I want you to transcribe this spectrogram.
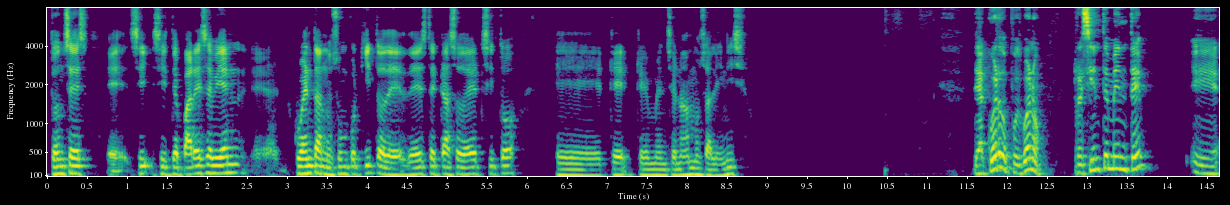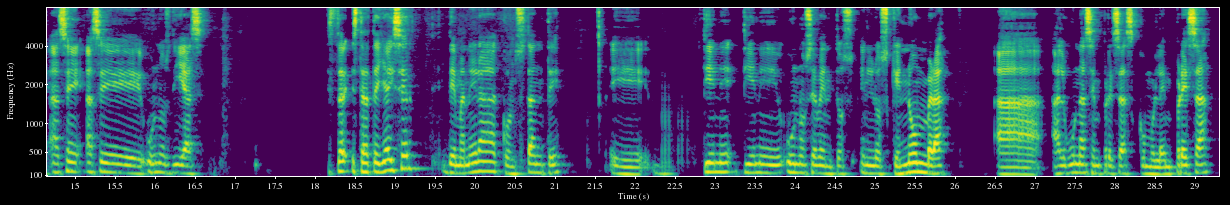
Entonces, eh, si, te parece bien, eh, cuéntanos un poquito de, este caso de éxito que, mencionamos al inicio. De acuerdo, pues bueno, recientemente, hace, hace unos días, Strategizer de manera constante tiene, tiene unos eventos en los que nombra a algunas empresas como la empresa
